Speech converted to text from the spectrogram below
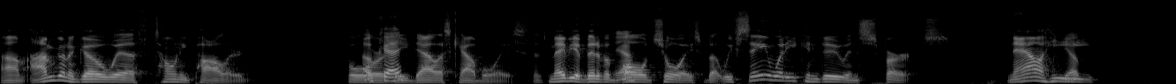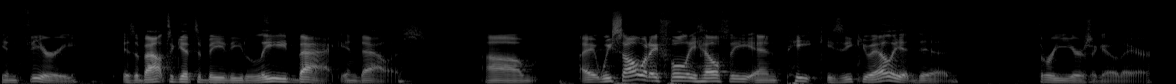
Um, I'm going to go with Tony Pollard for Okay. the Dallas Cowboys. That's maybe a bit of a Yeah. bold choice, but we've seen what he can do in spurts. Now he, Yep. in theory, is about to get to be the lead back in Dallas. Um, I- we saw what a fully healthy and peak Ezekiel Elliott did three years ago there.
